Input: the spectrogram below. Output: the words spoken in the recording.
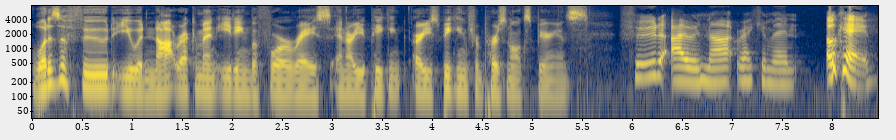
what is a food you would not recommend eating before a race? And are you peaking, Are you speaking from personal experience? Food I would not recommend. Okay,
